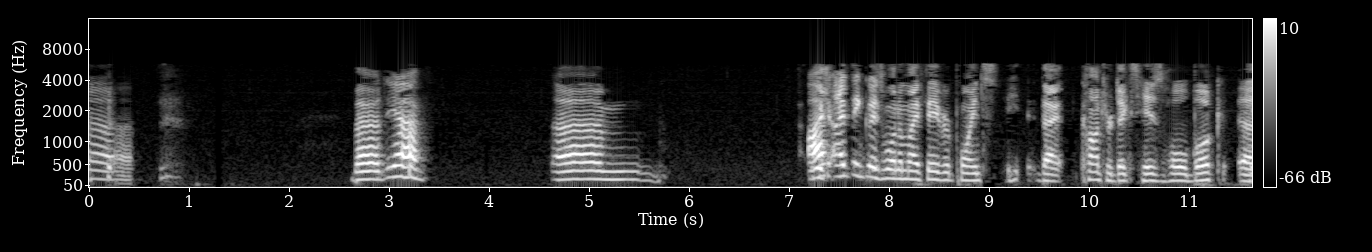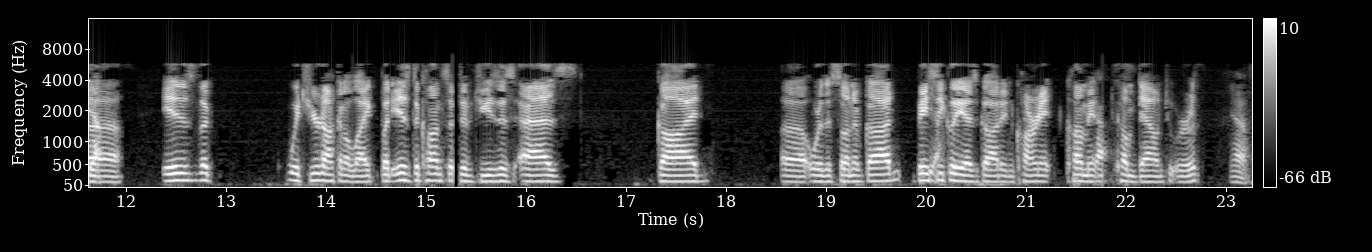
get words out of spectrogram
Uh, but yeah, um, I, Which I think is one of my favorite points that contradicts his whole book. Uh, Yeah. Is the, which you're not going to like, but is the concept of Jesus as God, uh, or the Son of God, basically as God incarnate, come in, Yes. come down to earth. yes,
